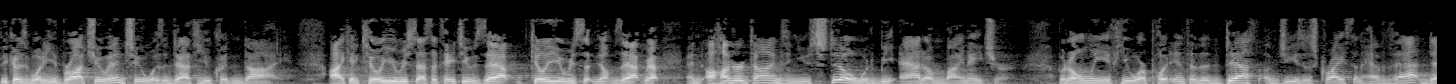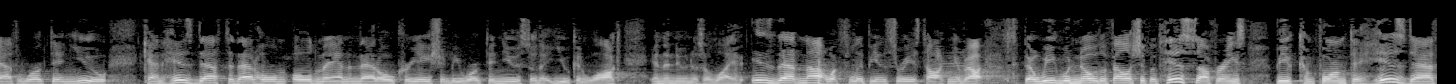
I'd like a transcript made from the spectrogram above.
Because what he brought you into was a death you couldn't die. I could kill you, resuscitate you, zap, kill you, res- zap, grab, and a hundred times and you still would be Adam by nature but only if you are put into the death of Jesus Christ and have that death worked in you can his death to that whole old man and that old creation be worked in you so that you can walk in the newness of life. Is that not what Philippians 3 is talking about? That we would know the fellowship of his sufferings, be conformed to his death,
